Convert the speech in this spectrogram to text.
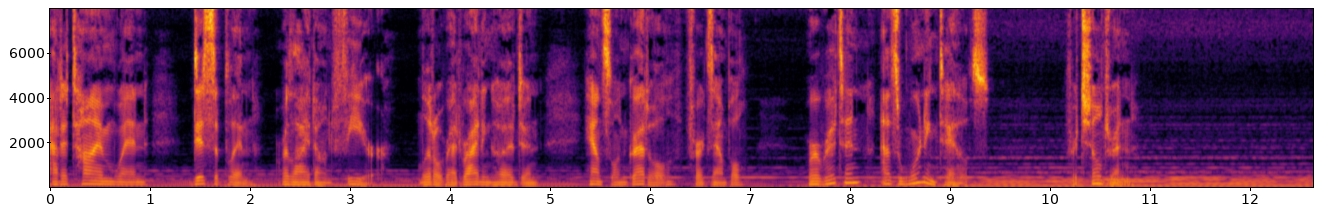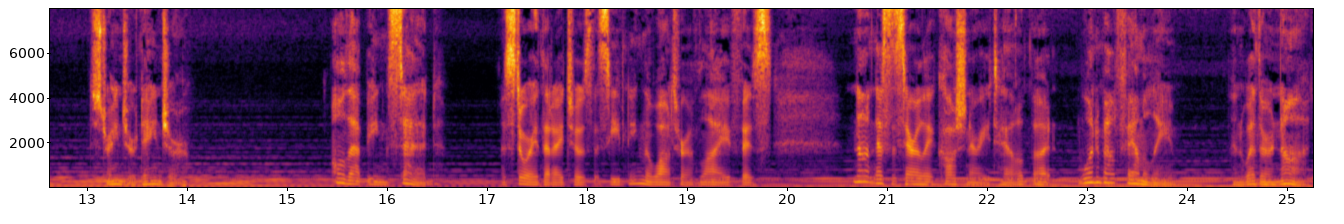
at a time when discipline relied on fear. Little Red Riding Hood and Hansel and Gretel, for example, were written as warning tales for children. Stranger danger. All that being said, the story that I chose this evening, The Water of Life, is not necessarily a cautionary tale, but one about family and whether or not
